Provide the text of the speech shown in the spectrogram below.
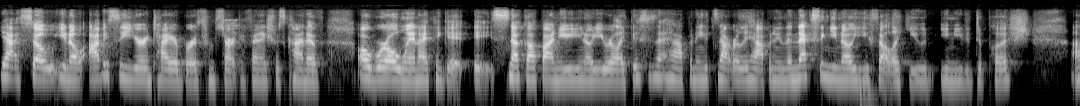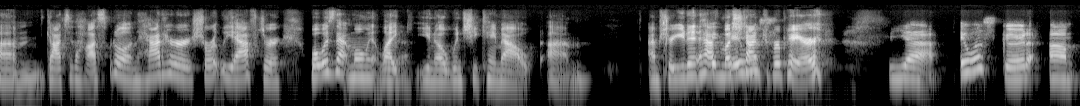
Yeah. So, you know, obviously your entire birth from start to finish was kind of a whirlwind. I think it, it snuck up on you. You know, you were like, this isn't happening. It's not really happening. The next thing you know, you felt like you you needed to push, um, got to the hospital and had her shortly after. What was that moment like, yeah. you know, when she came out? Um, I'm sure you didn't have much it, it time was, to prepare. Yeah, it was good. Um,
